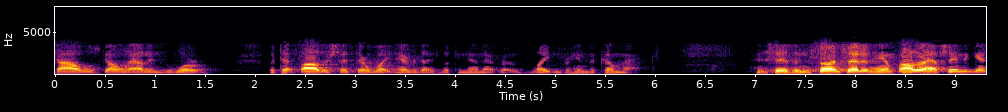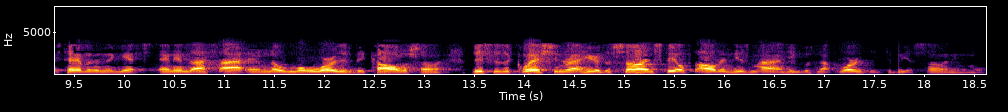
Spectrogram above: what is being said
child was gone out into the world. But that father sat there waiting every day, looking down that road, waiting for him to come back. It says, And the son said unto him, Father, I have sinned against heaven and against and in thy sight, and am no more worthy to be called a son. This is a question right here. The son still thought in his mind he was not worthy to be a son anymore.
